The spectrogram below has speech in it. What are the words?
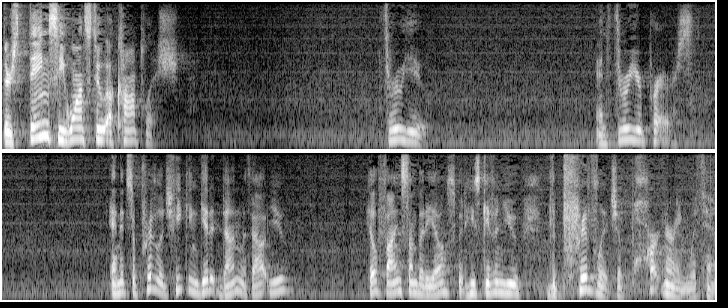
There's things He wants to accomplish through you and through your prayers. And it's a privilege. He can get it done without you. He'll find somebody else, but He's given you the privilege of partnering with Him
